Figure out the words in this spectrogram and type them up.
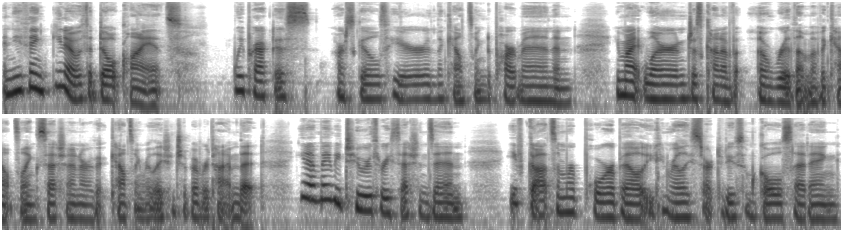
And you think, you know, with adult clients, we practice our skills here in the counseling department, and you might learn just kind of a rhythm of a counseling session or the counseling relationship over time that, you know, maybe two or three sessions in, you've got some rapport built. You can really start to do some goal setting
